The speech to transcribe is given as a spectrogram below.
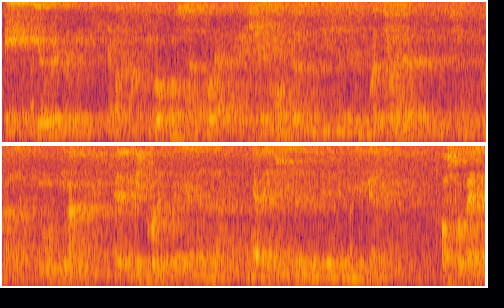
e io credo che il sistema sportivo possa ancora crescere molto dal punto di vista dell'educazione e della distribuzione culturale. L'ultima eh, piccola esperienza della mia vecchia vita di presidente di Lega. Ho scoperto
